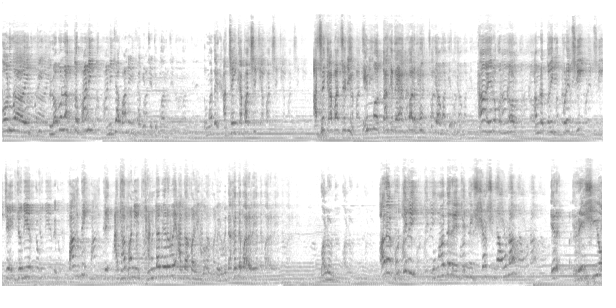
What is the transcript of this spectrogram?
করুয়া ওই লবণাক্ত পানি মিঠা পানির দিকে যেতে পারবে না। তোমাদের কাছেই ক্যাপাসিটি আছে ক্যাপাসিটি হিম্মত থাকে তো একবার, মুখ থেকে আমাকে। হ্যাঁ এরকম নল আমরা তৈরি করেছি যে যদি পাক দিই, আধা পানি ঠান্ডা বেরোবে, আধা পানি গরম বেরোবে। দেখাতে পারবে? বলো না। বলো। আরে প্রতিটি তোমাদের এই যে নিঃশ্বাস নাও না, এর রেশিও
